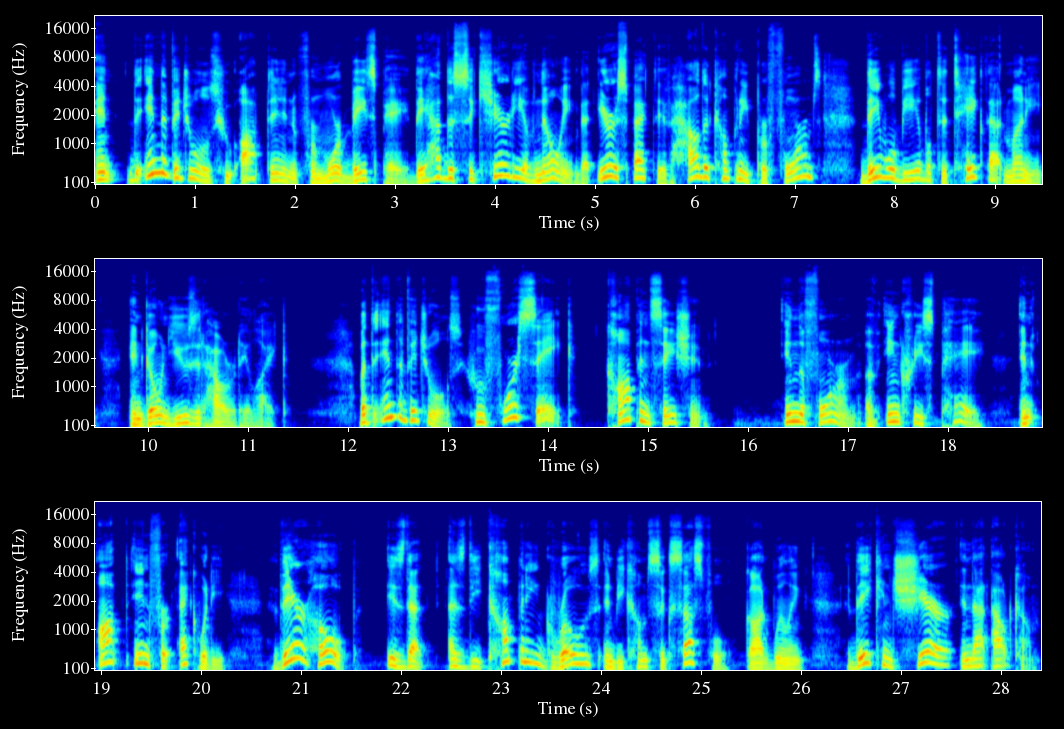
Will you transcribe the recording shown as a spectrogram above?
And the individuals who opt in for more base pay, they have the security of knowing that irrespective how the company performs, they will be able to take that money and go and use it however they like. But the individuals who forsake compensation in the form of increased pay and opt in for equity, their hope is that as the company grows and becomes successful, God willing, they can share in that outcome.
